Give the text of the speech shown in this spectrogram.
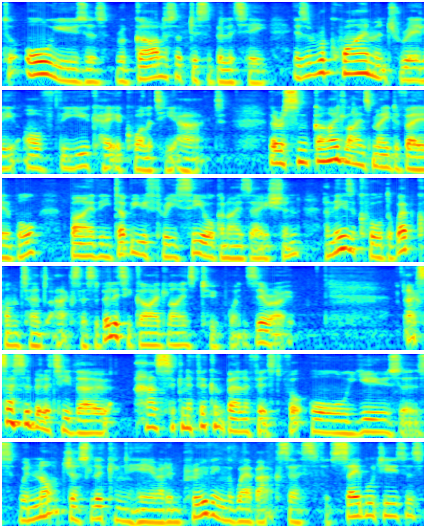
to all users regardless of disability is a requirement really of the UK Equality Act. There are some guidelines made available by the W3C organisation and these are called the Web Content Accessibility Guidelines 2.0. Accessibility, though, has significant benefits for all users. We're not just looking here at improving the web access for disabled users,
